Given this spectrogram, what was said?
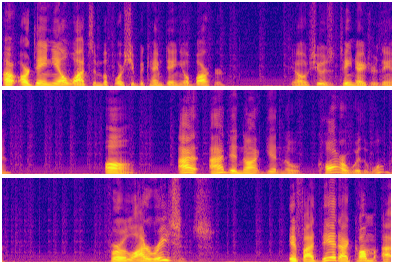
Or, or Danielle Watson before she became Danielle Barker. You know, she was a teenager then. Um, I, I did not get in a car with a woman for a lot of reasons if I did, I'd call. I,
